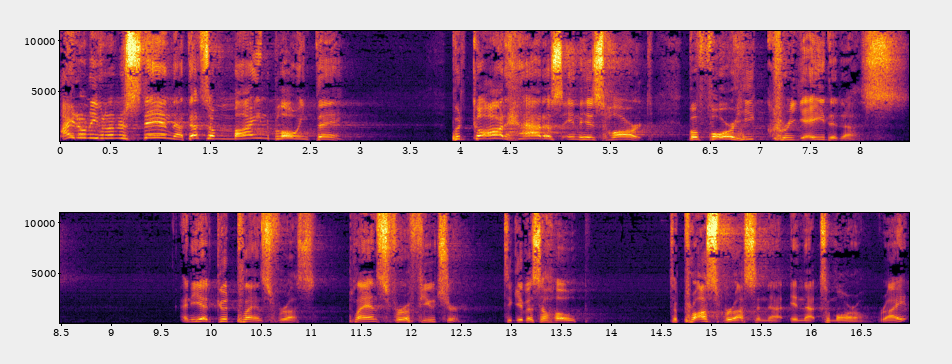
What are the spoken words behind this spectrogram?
I don't even understand that. That's a mind blowing thing. But God had us in His heart before He created us. And He had good plans for us plans for a future, to give us a hope, to prosper us in that, in that tomorrow, right?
